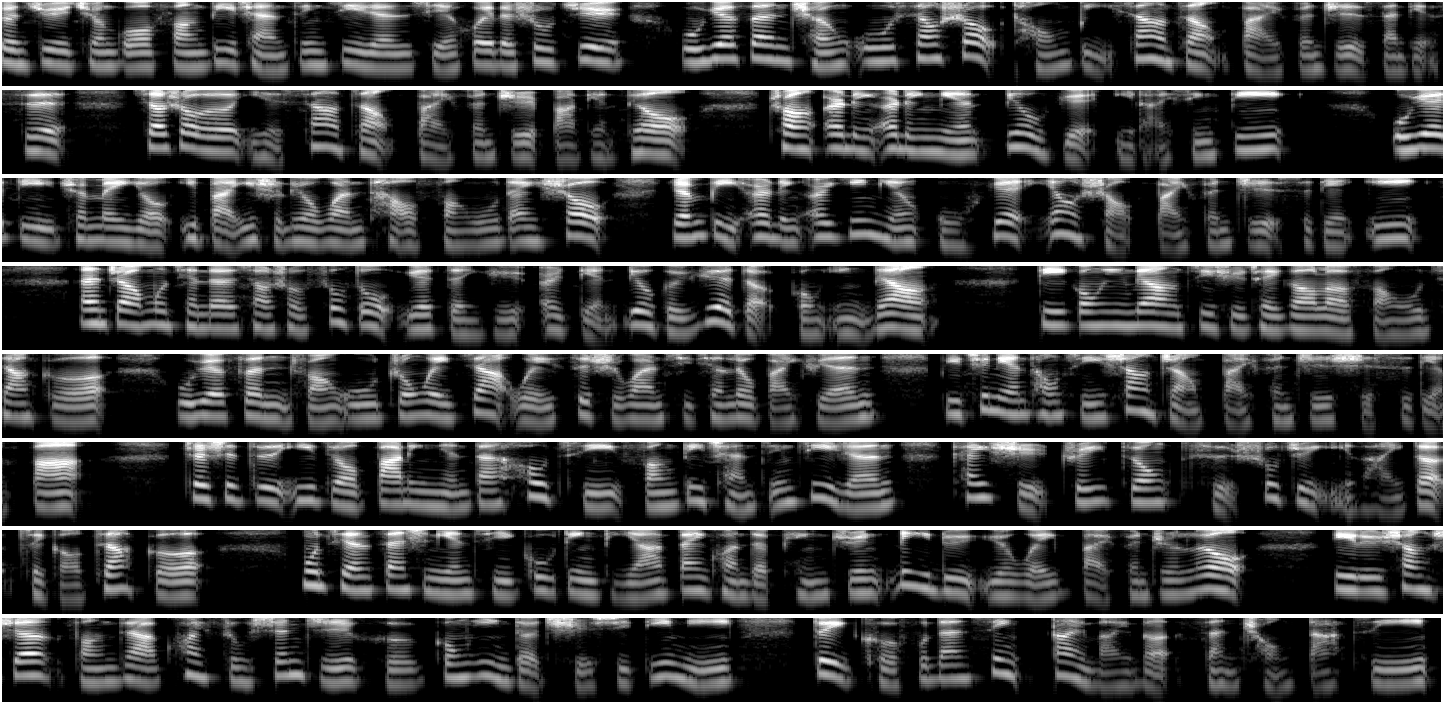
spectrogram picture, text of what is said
根据全国房地产经纪人协会的数据，五月份成屋销售同比下降百分之三点四，销售额也下降百分之八点六，创二零二零年六月以来新低。五月底，全美有一百一十六万套房屋待售，仍比二零二一年五月要少百分之四点一。按照目前的销售速度，约等于二点六个月的供应量。低供应量继续推高了房屋价格。五月份房屋中位价为四十万七千六百元，比去年同期上涨百分之十四点八。这是自一九八零年代后期房地产经纪人开始追踪此数据以来的最高价格。目前三十年期固定抵押贷款的平均利率约为百分之六，利率上升、房价快速升值和供应的持续低迷，对可负担性带来了三重打击。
